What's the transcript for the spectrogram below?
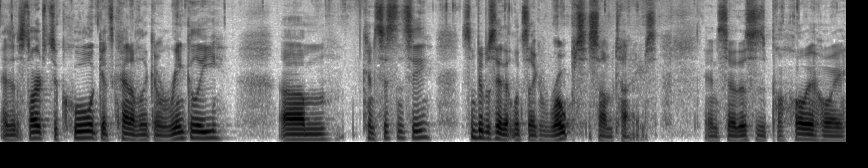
as it starts to cool, it gets kind of like a wrinkly um, consistency. Some people say that looks like ropes sometimes. And so this is Pahoehoe,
